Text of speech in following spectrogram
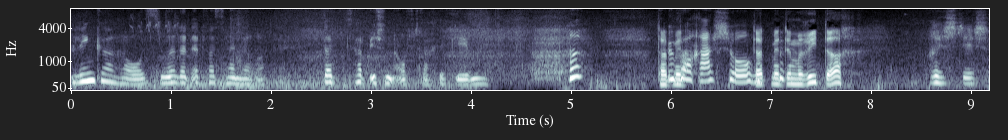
linke Haus, ne, das etwas hellere, das habe ich in Auftrag gegeben. Das mit, Überraschung. das mit dem Rieddach. Richtig.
